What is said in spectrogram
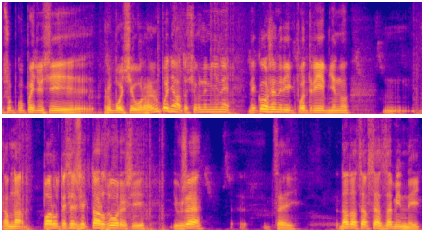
Щоб купити усі робочі органи. Ну, понятно, що вони мені не, не кожен рік потрібні. Ну, там на пару тисяч гектар зориш і, і вже е, цей. Треба це все замінити.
